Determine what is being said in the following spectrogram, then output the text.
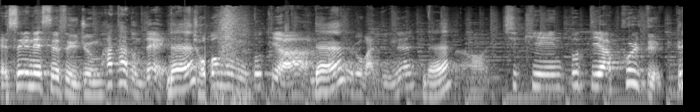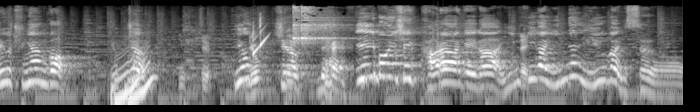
SNS에서 요즘 핫하던데 네. 접어먹는 또띠아 네. 형태로 만드는 네. 어, 치킨 또띠아 폴드 그리고 중요한 거 육즙. 육즙. 육즙. 네. 일본식 가라아게가 인기가 있는 이유가 있어요.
